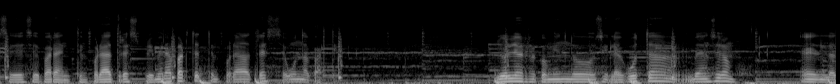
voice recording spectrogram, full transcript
se separa en temporada 3 primera parte, temporada 3 segunda parte. Yo les recomiendo, si les gusta, véanselo. La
